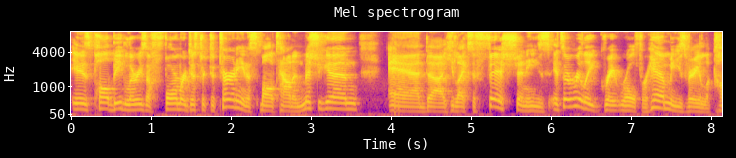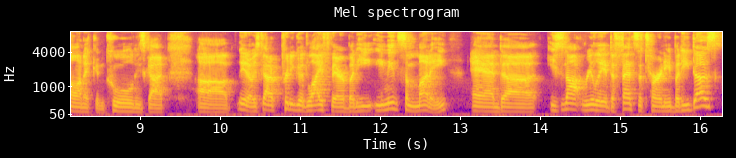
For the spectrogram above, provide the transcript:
is Paul Biegler. He's a former district attorney in a small town in Michigan, and uh, he likes to fish. And he's it's a really great role for him. He's very laconic and cool. And he's got uh, you know he's got a pretty good life there, but he he needs some money and uh, he's not really a defense attorney, but he does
